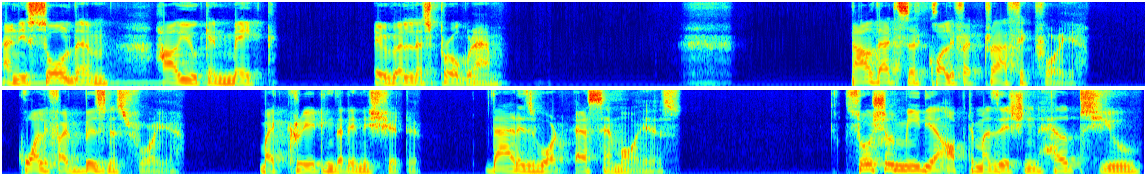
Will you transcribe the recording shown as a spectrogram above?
and you sold them how you can make a wellness program. Now that's a qualified traffic for you qualified business for you by creating that initiative. That is what SMO is. Social media optimization helps you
